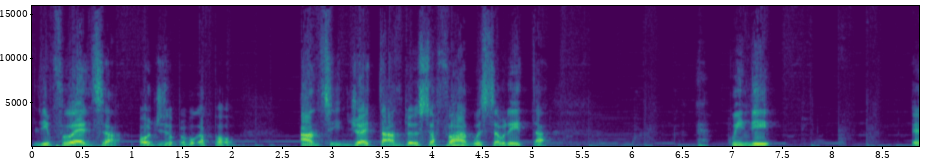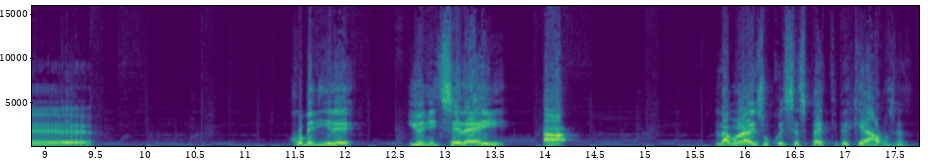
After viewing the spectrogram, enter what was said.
l'influenza oggi sono proprio KO anzi già è tanto che sto a fare questa oretta eh, quindi eh, come dire io inizierei a lavorare su questi aspetti perché Hausen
